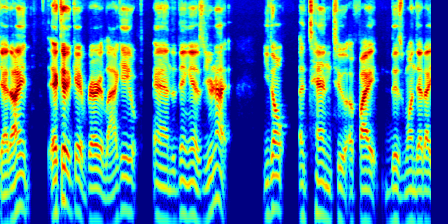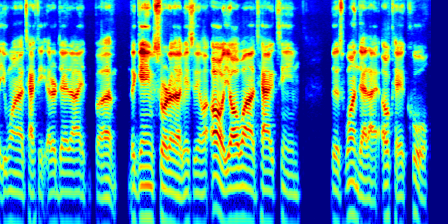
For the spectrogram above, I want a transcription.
deadite, it could get very laggy. And the thing is, you're not, you don't attend to a fight this one deadite You want to attack the other deadite but the game sort of makes it like, oh, y'all want to tag team this one deadite Okay, cool.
